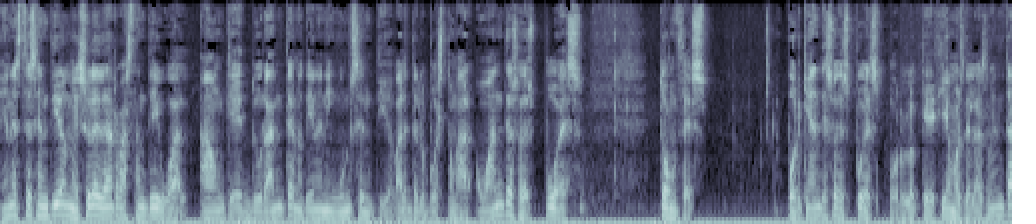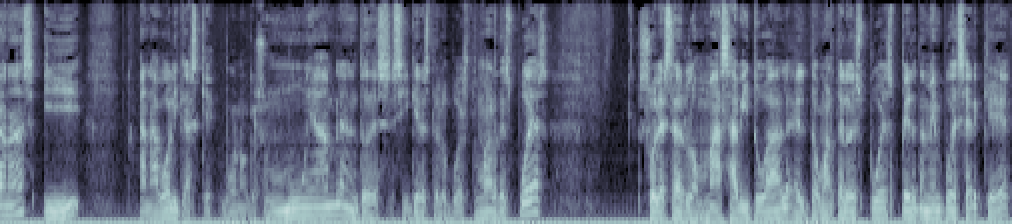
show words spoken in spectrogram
en este sentido me suele dar bastante igual, aunque durante no tiene ningún sentido, ¿vale? Te lo puedes tomar o antes o después. Entonces, ¿por qué antes o después? Por lo que decíamos de las ventanas y anabólicas que, bueno, que son muy amplias, entonces si quieres te lo puedes tomar después. Suele ser lo más habitual el tomártelo después, pero también puede ser que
